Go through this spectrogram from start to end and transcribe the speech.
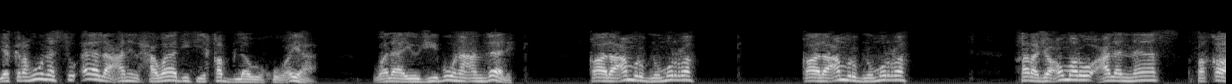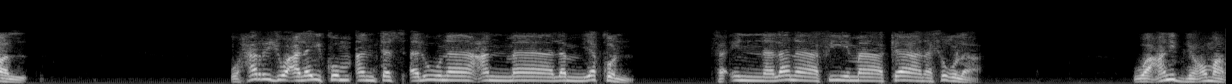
يكرهون السؤال عن الحوادث قبل وقوعها ولا يجيبون عن ذلك. قال عمرو بن مرة قال عمرو بن مرة خرج عمر على الناس فقال أحرج عليكم أن تسألونا عن ما لم يكن فإن لنا فيما كان شغلا. وعن ابن عمر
